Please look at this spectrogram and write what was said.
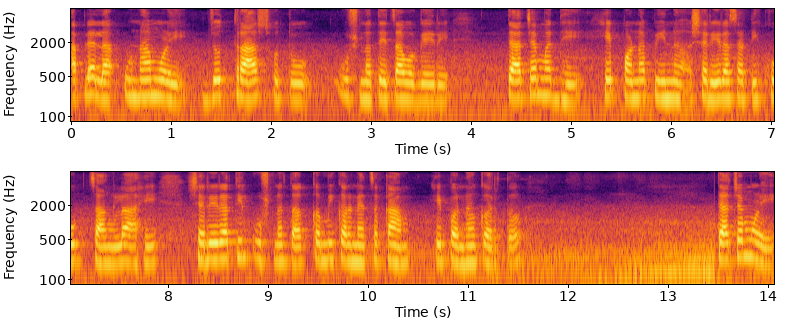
आपल्याला उन्हामुळे जो त्रास होतो उष्णतेचा वगैरे त्याच्यामध्ये हे पणं पिणं शरीरासाठी खूप चांगलं आहे. शरीरातील उष्णता कमी करण्याचं काम हे पन्हं करतं. त्याच्यामुळे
